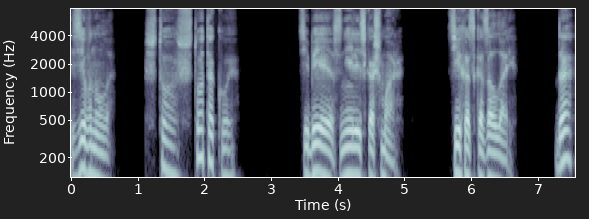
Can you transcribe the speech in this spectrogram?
зевнула. «Что, что такое?» «Тебе снились кошмары», — тихо сказал Ларри. «Да?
